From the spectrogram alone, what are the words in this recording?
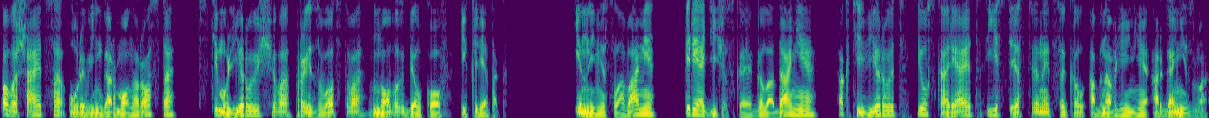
повышается уровень гормона роста, стимулирующего производство новых белков и клеток. Иными словами, периодическое голодание активирует и ускоряет естественный цикл обновления организма.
